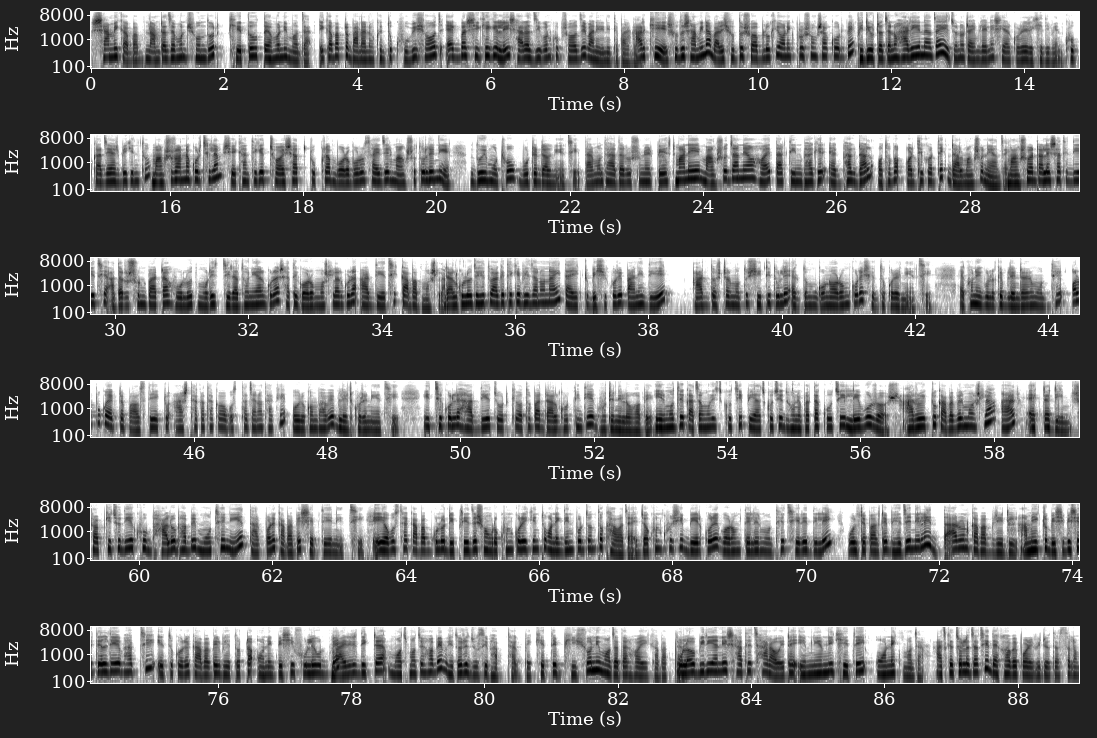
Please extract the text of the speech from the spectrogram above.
স্বামী কাবাব। নামটা যেমন সুন্দর, খেতেও তেমনই মজা। এই কাবাবটা বানানো কিন্তু খুবই সহজ। একবার শিখে গেলেই সারা জীবন খুব সহজেই বানিয়ে নিতে পারবে। আর খেয়ে শুধু স্বামী না বাড়ি শুদ্ধ সব লোকই অনেক প্রশংসা করবে। ভিডিওটা যেন হারিয়ে না যায় এই জন্য টাইম লাইনে শেয়ার করে রেখে দিবেন। খুব কাজে আসবে কিন্তু। মাংস রান্না করছিলাম, সেখান থেকে ছয় সাত টুকরা বড় বড় সাইজের মাংস তুলে নিয়ে দুই মুঠো বুটের ডাল নিয়েছি। তার মধ্যে আদা, রসুনের পেস্ট। মানে মাংস যা নেওয়া হয়, তার তিন ভাগের এক ভাগ ডাল অথবা অর্ধেক অর্ধেক ডাল মাংস নেওয়া যায়। মাংস আর ডালের সাথে দিয়েছি আদা, রসুন বাটা, হলুদ, মরিচ, জিরা, ধনিয়ার গুঁড়া, সাথে গরম মশলার গুঁড়া, আর দিয়েছি কাবাব মশলা। ডালগুলো যেহেতু আগে থেকে ভেজানো নাই, তাই একটু বেশি করে পানি দিয়ে আট দশটার মতো সিটি তুলে একদম নরম করে সেদ্ধ করে নিয়েছি। এখন এগুলোকে ব্লেন্ডারের মধ্যে অল্প কয়েকটা পালস দিয়ে একটু আঁশ থাকা থাকা অবস্থা যেন থাকে ওই রকমভাবে ব্লেন্ড করে নিয়েছি। ইচ্ছে করলে হাত দিয়ে চটকে অথবা ডাল ঘুটনি দিয়ে ঘুটে নিলেও হবে। এর মধ্যে কাঁচামরিচ কুচি, পেঁয়াজ কুচি, ধনেপাতা কুচি, লেবুর রস, আরও একটু কাবাবের মশলা আর একটা ডিম। সব কিছু দিয়ে খুব ভালোভাবে মুছে নিয়ে তারপরে কাবাবের শেপ দিয়ে নিচ্ছি। এই অবস্থায় কাবাবগুলো ডিপ ফ্রিজে সংরক্ষণ করে কিন্তু অনেক দিন পর্যন্ত খাওয়া যায়। যখন খুশি বের করে গরম তেলের মধ্যে ছেড়ে দিলেই উল্টে পাল্টে ভেজে নিলেই দারুণ কাবাব রেডি আমি একটু বেশি বেশি তেল দিয়ে ভাজছি, এতে করে কাবাবের ভেতরটা অনেক বেশি ফুলে উঠবে। বাইরের দিকটা মচমচে হবে, ভেতরে জুসি ভাব থাকবে। খেতে ভীষণই মজাদার হয় এই কাবাব পোলাও বিরিয়ানির সাথে ছাড়াও এটা এমনি এমনি খেতেই অনেক মজা। আজকে চলে যাচ্ছি, দেখা হবে পরের ভিডিওতে আসসালাম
